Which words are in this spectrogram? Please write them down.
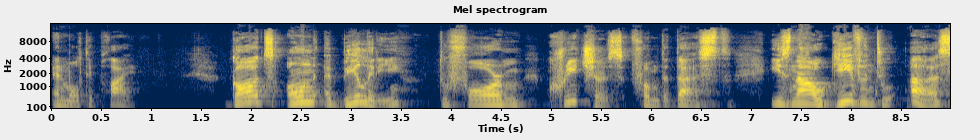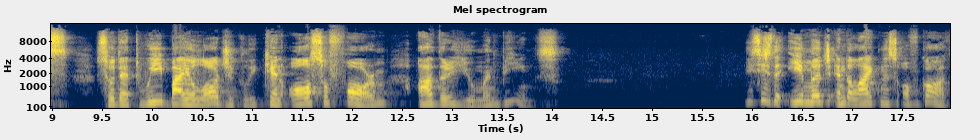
and multiply. God's own ability to form creatures from the dust is now given to us so that we biologically can also form other human beings. This is the image and the likeness of God.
